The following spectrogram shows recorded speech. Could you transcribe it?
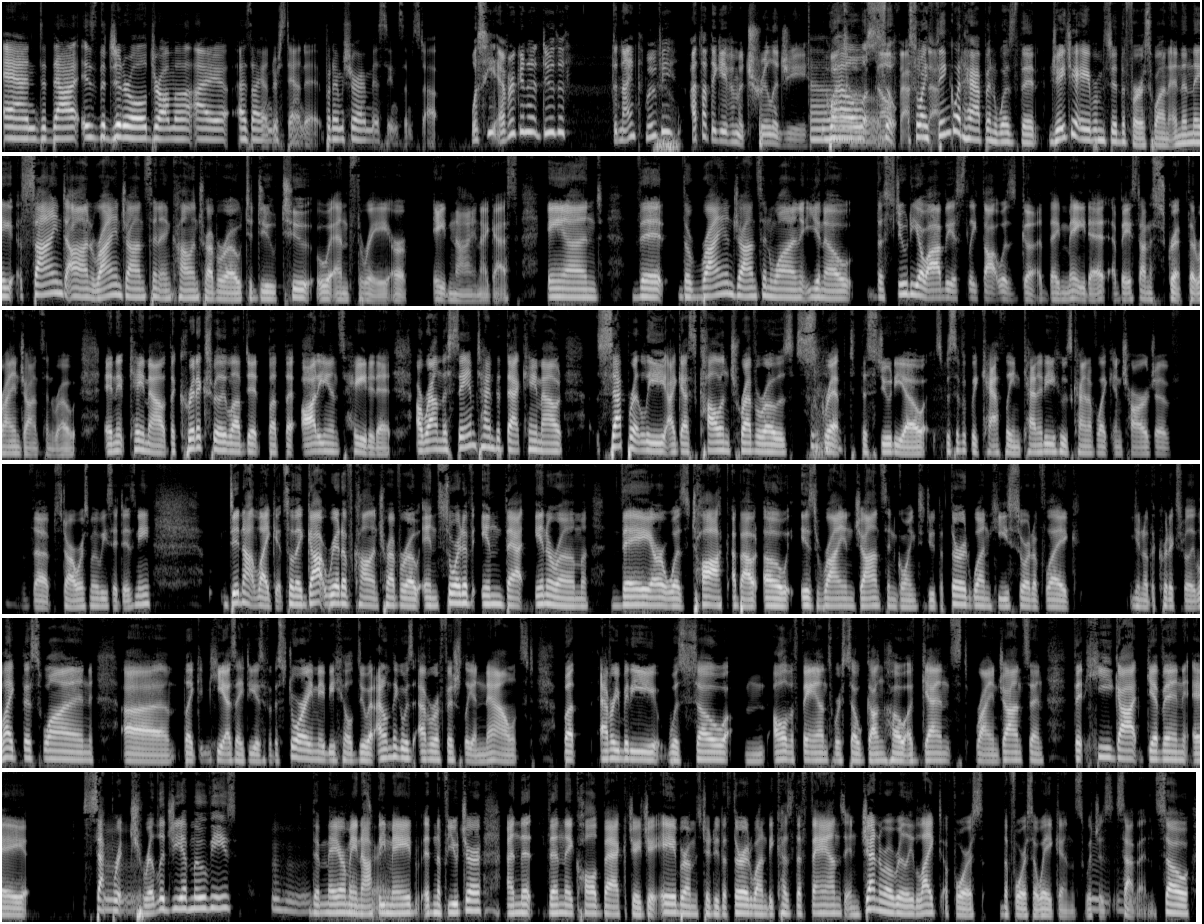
and that is the general drama I as I understand it. But I'm sure I'm missing some stuff. Was he ever gonna do the the ninth movie? I thought they gave him a trilogy. Oh. Well, so so I that. think what happened was that J.J. Abrams did the first one, and then they signed on Rian Johnson and Colin Trevorrow to do two and three, or eight and nine, I guess. And that the Rian Johnson one, you know, the studio obviously thought was good. They made it uh, based on a script that Rian Johnson wrote, and it came out. The critics really loved it, but the audience hated it. Around the same time that that came out, separately, I guess Colin Trevorrow's script, the studio, specifically Kathleen Kennedy, who's kind of like in charge of the Star Wars movies at Disney, did not like it. So they got rid of Colin Trevorrow, and sort of in that interim, there was talk about, oh, is Rian Johnson going to do the third one? He's sort of like you know the critics really like this one uh, like he has ideas for the story maybe he'll do it i don't think it was ever officially announced but everybody was so mm, all the fans were so gung-ho against rian johnson that he got given a separate Mm. trilogy of movies Mm-hmm. that may or may That's not be made in the future and that then they called back JJ Abrams to do the third one because the fans in general really liked a force the Force Awakens which is Mm, mhm. 7 so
